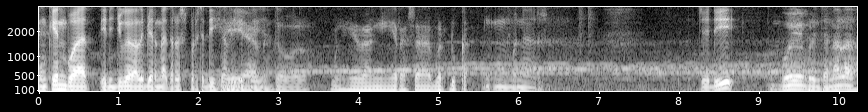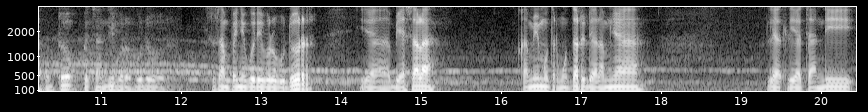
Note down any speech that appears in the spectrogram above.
Mungkin buat ini juga kali biar nggak terus bersedih kali iya gitu ya. betul menghilangi rasa berduka Mm, benar. Jadi gue berencana lah untuk ke Candi Borobudur. Sesampainya gue di Borobudur, ya biasalah. Kami muter-muter di dalamnya, lihat-lihat candi.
